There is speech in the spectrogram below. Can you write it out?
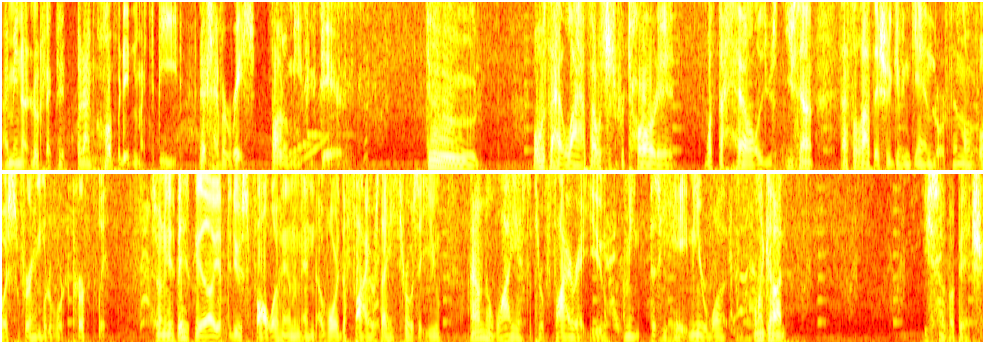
I may not look like it, but I'm confident in my speed. Let's have a race. Follow me if you dare. Dude, what was that laugh? That was just retarded. What the hell? You you sound. That's the laugh they should have given Ganondorf. Then my voice for him would have worked perfectly. So anyways, basically all you have to do is follow him and avoid the fires that he throws at you. I don't know why he has to throw fire at you. I mean, does he hate me or what? Oh my god. You son of a bitch.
